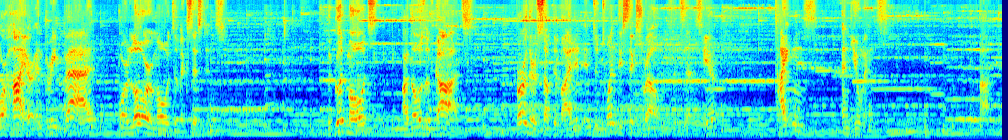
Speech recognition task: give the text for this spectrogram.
or higher and three bad or lower modes of existence. The good modes are those of gods, further subdivided into 26 realms, it says here. Titans and humans. Ah.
